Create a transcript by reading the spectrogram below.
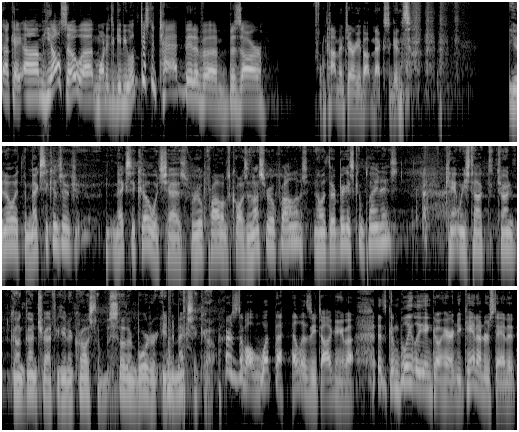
Okay, um, he also uh, wanted to give you just a tad bit of a bizarre commentary about Mexicans. You know what the Mexicans are, Mexico, which has real problems causing us real problems, you know what their biggest complaint is? Can't we stop gun, gun, gun trafficking across the southern border into Mexico? First of all, what the hell is he talking about? It's completely incoherent. You can't understand it.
